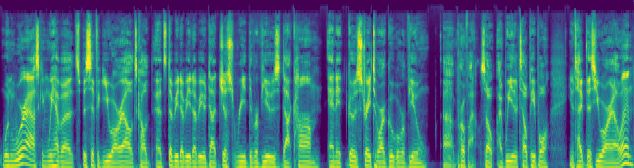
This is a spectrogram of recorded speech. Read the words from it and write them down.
When we're asking, we have a specific URL. It's called, it's www.justreadthereviews.com and it goes straight to our Google review uh, profile. So I, we either tell people, you know, type this URL in,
